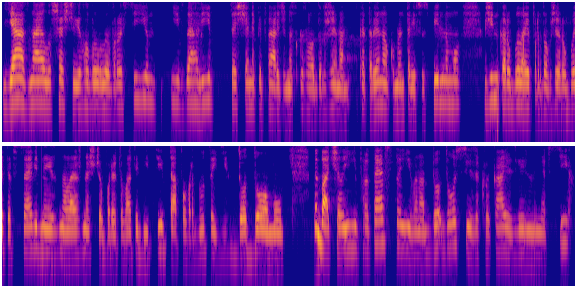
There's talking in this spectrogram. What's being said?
Я знаю лише, що його вивели в Росію, і взагалі це ще не підтверджено, сказала дружина Катерина у коментарі Суспільному. Жінка робила і продовжує робити все від неї належне, щоб порятувати бійців та повернути їх додому. Ми бачили її протести, і вона до- досі закликає звільнення всіх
